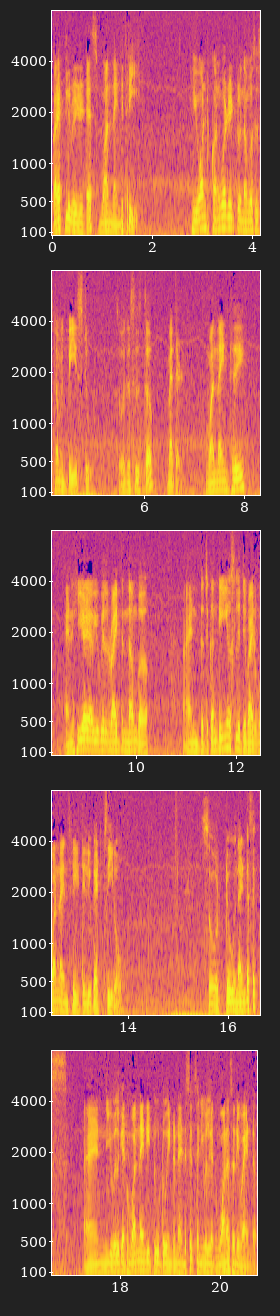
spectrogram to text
correctly read it as 193 you want to convert it to a number system with base 2 so this is the method. 193 and here you will write the number and continuously divide 193 till you get 0 so 296 and you will get 192 2 into 96 and you will get 1 as a remainder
